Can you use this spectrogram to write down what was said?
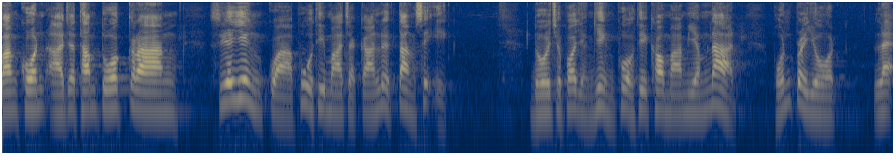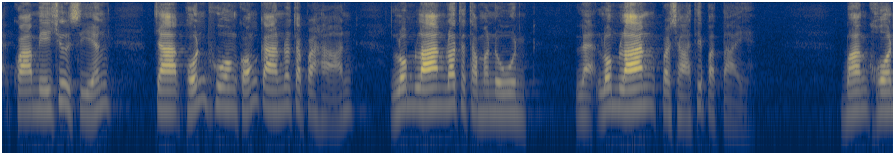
บางคนอาจจะทำตัวกลาง เสียยิ่งกว่าผู้ที่มาจากการเลือกตั้งเสียอีก โดยเฉพาะอย่างยิ่งพวกที่เข้ามามีอำนาจ ผลประโยชน์ และความมีชื่อเสียง จากผลพวงของการรัฐประหาร ล้มล้างรัฐธรรมนูญ และล้มล้างประชาธิปไตย บางคน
